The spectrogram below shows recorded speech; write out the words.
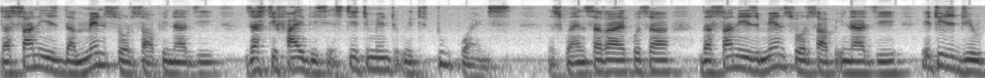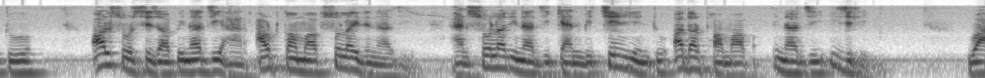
The sun is the main source of energy justify this statement with two points यसको एन्सर रहेको छ। The sun is main source of energy it is due to all sources of energy are outcome of solar energy and solar energy can be change into other form of energy easily वा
